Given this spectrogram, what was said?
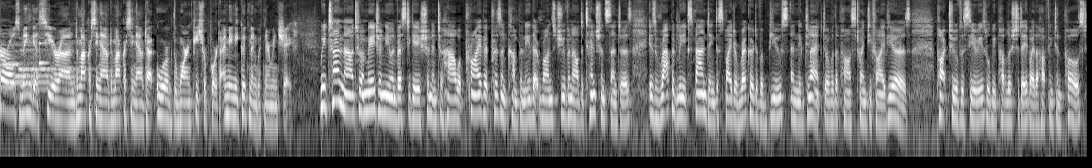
Charles Mingus here on Democracy Now!, democracynow.org, The War and Peace Report. I'm Amy Goodman with Nermeen Sheikh. We turn now to a major new investigation into how a private prison company that runs juvenile detention centers is rapidly expanding despite a record of abuse and neglect over the past 25 years. Part two of the series will be published today by the Huffington Post,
